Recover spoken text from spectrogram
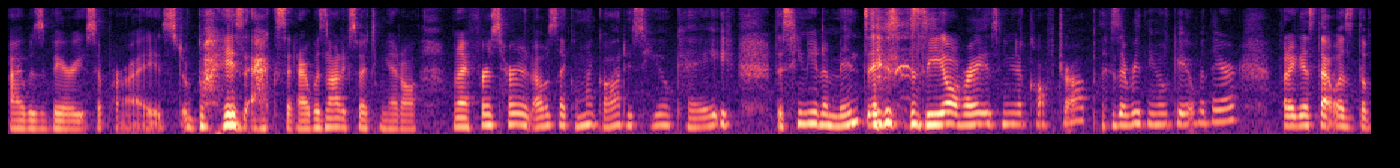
I was very surprised by his accent. I was not expecting it at all. When I first heard it, I was like, oh my god, is he okay? Does he need a mint? Is, is he all right? Is he need a cough drop? Is everything okay over there? But I guess that was the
